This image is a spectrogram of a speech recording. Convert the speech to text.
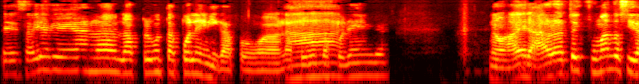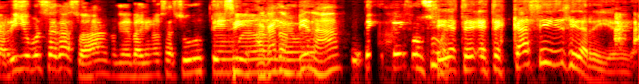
Eh, Sabía que eran la- las preguntas polémicas, po, weón, las Ah. preguntas polémicas. No, a ver, ahora estoy fumando cigarrillo por si acaso, ¿ah? Para que no se asusten. Sí, acá también, ¿ah? Usted Sí, este, este es casi cigarrillo. mira.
